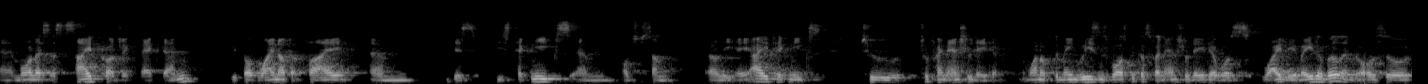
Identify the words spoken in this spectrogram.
uh, more or less as a side project back then, we thought why not apply um, this, these techniques, um, also some early AI techniques to, to financial data. One of the main reasons was because financial data was widely available and also,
